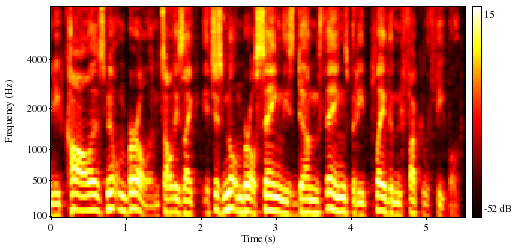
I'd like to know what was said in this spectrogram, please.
and he'd call as Milton Berle, and it's all these like it's just Milton Berle saying these dumb things, but he'd play them and fuck with people.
